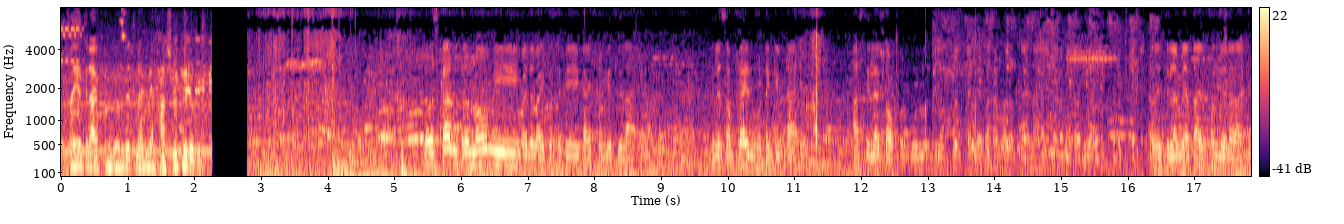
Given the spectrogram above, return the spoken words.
नाही आयफोन घेऊन घेतला मी हसू की रडू. नमस्कार मित्रांनो मी माझ्या बायकोसाठी एक आयफोन घेतलेला आहे. तिला सरप्राईज मोठा गिफ्ट आहे. आज तिला शॉपवर बोलून तिला खुश करण्याचा हा माझा प्लॅन आहे. आणि तिला मी आता आयफोन देणार आहे.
